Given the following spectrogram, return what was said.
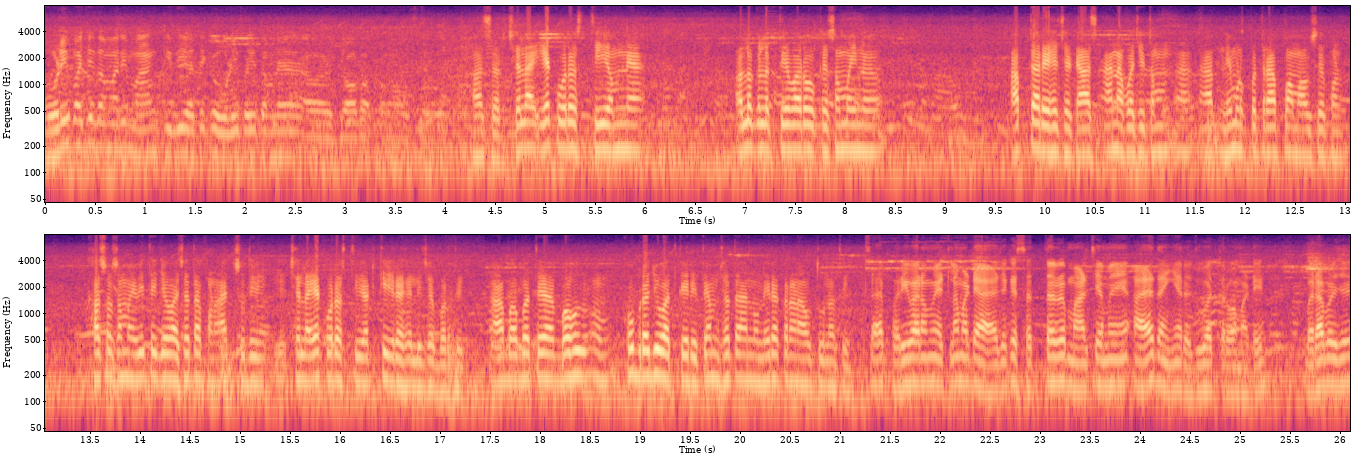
હોળી પછી તમારી માંગ કીધી હતી કે હોળી પછી તમને જોબ આપવામાં આવશે? હા સર. છેલ્લા એક વર્ષથી અમને અલગ અલગ તહેવારો કે સમયનો આપતા રહે છે કે આ આના પછી તમને નિમણૂક પત્ર આપવામાં આવશે પણ ખાસો સમય વીતી જવા છતાં પણ આજ સુધી છેલ્લા એક વર્ષથી અટકી રહેલી છે ભરતી. આ બાબતે બહુ ખૂબ રજૂઆત કરી, તેમ છતાં એનું નિરાકરણ આવતું નથી. સાહેબ ફરીવાર અમે એટલા માટે આવ્યા છે કે સત્તર માર્ચે અમે આવ્યા હતા અહીંયા રજૂઆત કરવા માટે. બરાબર છે?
